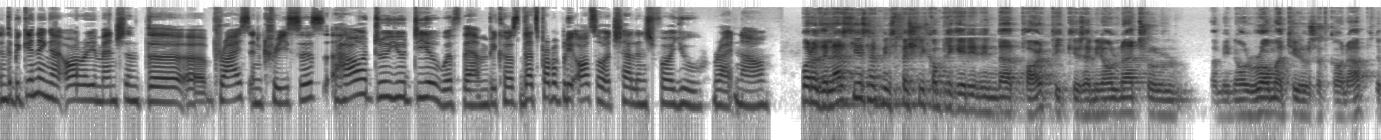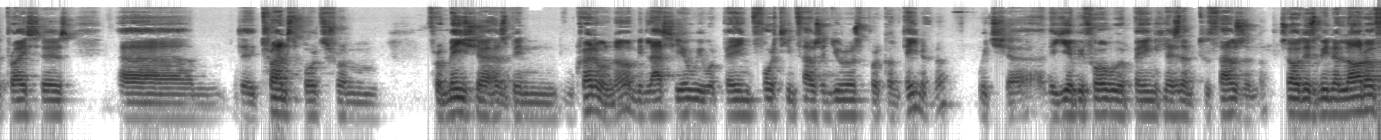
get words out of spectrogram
In the beginning, I already mentioned the uh, price increases. How do you deal with them? Because that's probably also a challenge for you right now. Well, the last years have been especially complicated in that part because I mean, all natural, I mean, all raw materials have gone up. The prices, um, the transports from from Asia has been incredible. No, I mean, last year we were paying fourteen thousand euros per container. No, which uh, the year before we were paying less than 2000 no? so there's been a lot of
